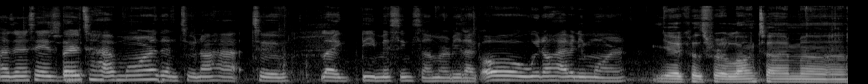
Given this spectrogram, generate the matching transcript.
I was gonna say it's better to have more than to not have to like be missing some or be like, oh, we don't have any more. Yeah, because for a long time, uh,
